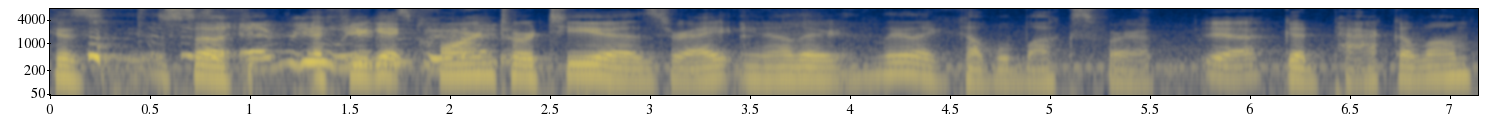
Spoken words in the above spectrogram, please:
because so if, if you get corn item. tortillas, right? You know they're they're like a couple bucks for a yeah. good pack of them,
